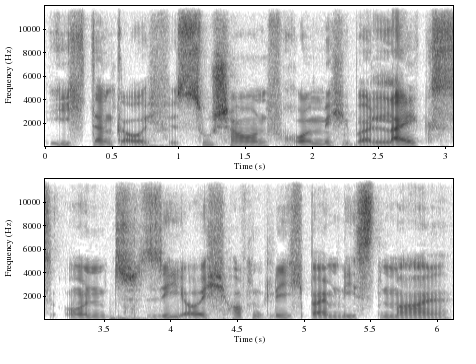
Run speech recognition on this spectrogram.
Ich danke euch fürs Zuschauen, freue mich über Likes und sehe euch hoffentlich beim nächsten Mal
